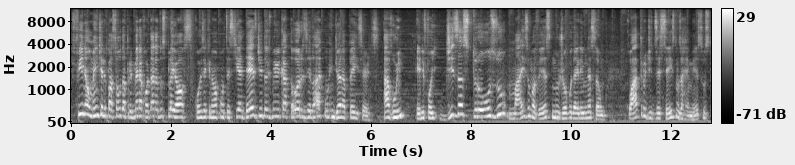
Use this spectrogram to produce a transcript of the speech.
Finalmente ele passou da primeira rodada dos playoffs, coisa que não acontecia desde 2014 lá com o Indiana Pacers. A ruim, ele foi desastroso mais uma vez no jogo da eliminação. 4 de 16 nos arremessos,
